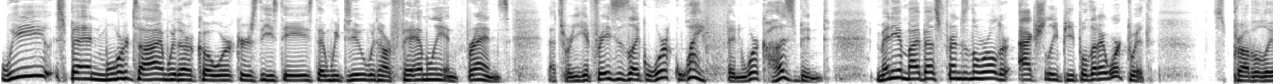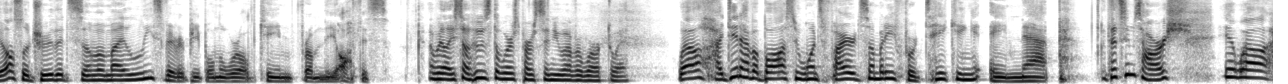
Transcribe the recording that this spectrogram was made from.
We spend more time with our coworkers these days than we do with our family and friends. That's where you get phrases like work wife and work husband. Many of my best friends in the world are actually people that I worked with. It's probably also true that some of my least favorite people in the world came from the office. Oh, really? So, who's the worst person you ever worked with? Well, I did have a boss who once fired somebody for taking a nap. That seems harsh. Yeah, well,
